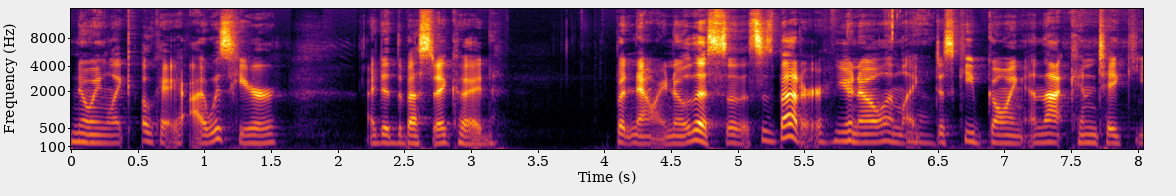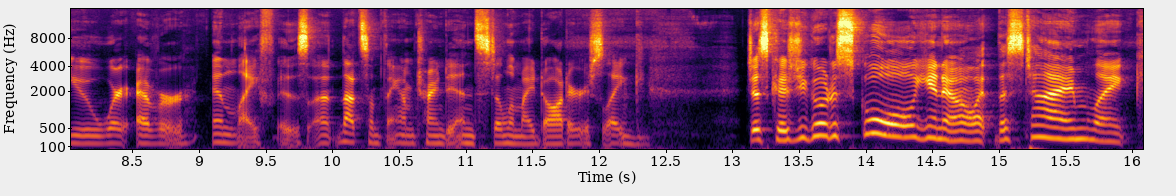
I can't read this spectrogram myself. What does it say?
knowing like okay i was here. I did the best i could but now I know this, so this is better, you know, and like just keep going. And that can take you wherever in life is. Uh, that's something I'm trying to instill in my daughters. Like, just because you go to school, you know, at this time, like,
